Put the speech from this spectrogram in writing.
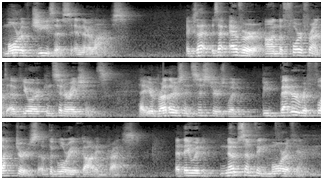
more of Jesus in their lives? Is that, is that ever on the forefront of your considerations? That your brothers and sisters would be better reflectors of the glory of God in Christ, that they would know something more of Him.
